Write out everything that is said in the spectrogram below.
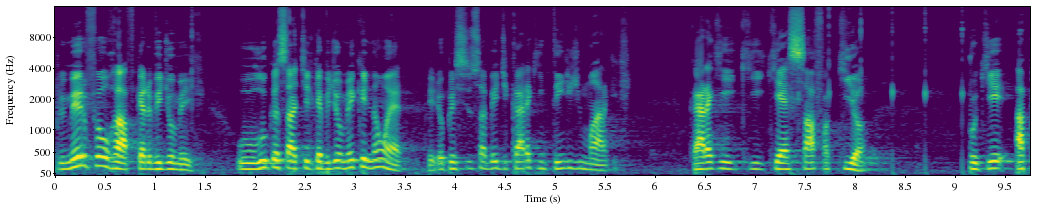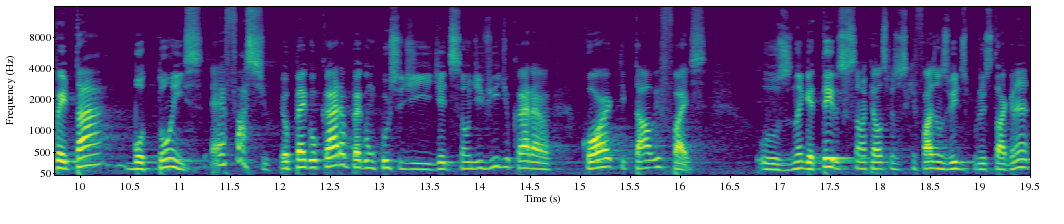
Primeiro foi o Rafa, que era videomaker. O Lucas Satiro, que é videomaker, ele não era. Eu preciso saber de cara que entende de marketing. Cara que, que, que é safo aqui, ó. Porque apertar botões é fácil. Eu pego o cara, eu pego um curso de, de edição de vídeo, o cara corta e tal e faz os nuggeteiros, que são aquelas pessoas que fazem os vídeos para o Instagram,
